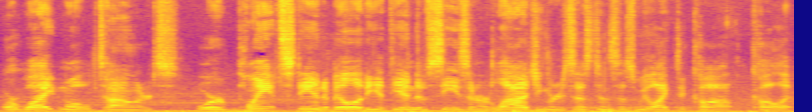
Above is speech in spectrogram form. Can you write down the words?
or white mold tolerance or plant standability at the end of season or lodging resistance as we like to call, call it.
